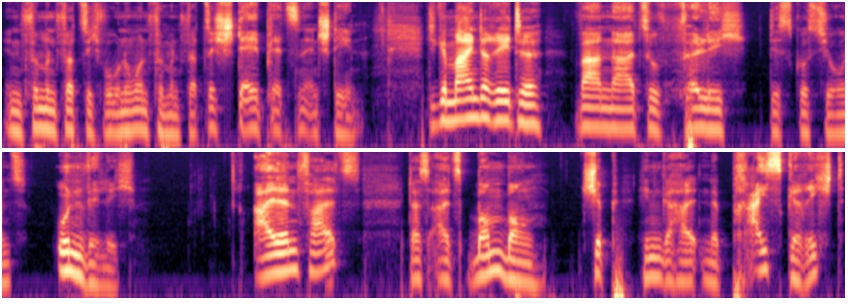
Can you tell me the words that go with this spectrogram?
in 45 Wohnungen und 45 Stellplätzen entstehen. Die Gemeinderäte waren nahezu völlig diskussionsunwillig. Allenfalls das als Bonbon-Chip hingehaltene Preisgericht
